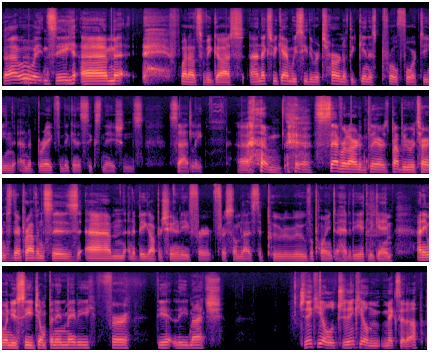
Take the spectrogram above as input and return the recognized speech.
Uh, we'll wait and see. Um, what else have we got? Uh, next weekend, we see the return of the Guinness Pro 14 and a break from the Guinness Six Nations, sadly. Um, Several Ireland players probably return to their provinces um, and a big opportunity for, for some lads to prove a point ahead of the Italy game. Anyone you see jumping in maybe for the Italy match? Do you think he'll? Do you think he'll mix it up?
